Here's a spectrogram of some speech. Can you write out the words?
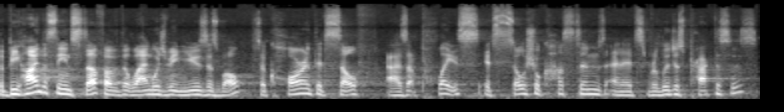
The behind the scenes stuff of the language being used as well. So Corinth itself as a place, its social customs and its religious practices,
